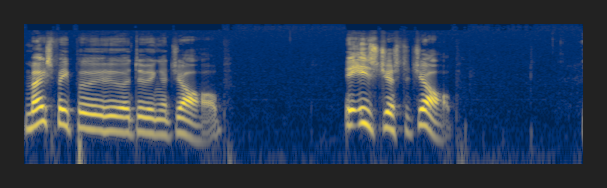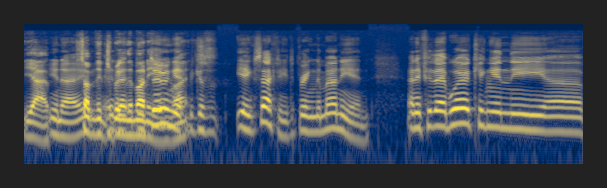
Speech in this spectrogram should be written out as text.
Most people who are doing a job, it is just a job. Yeah, You know, something to bring the money doing in, it right? because yeah, exactly to bring the money in. And if they're working in the uh,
